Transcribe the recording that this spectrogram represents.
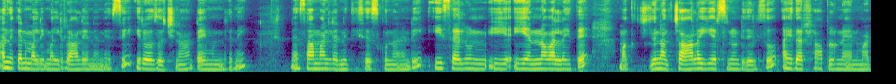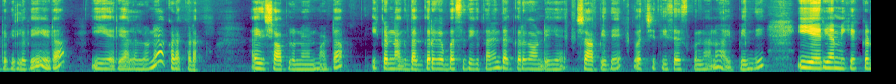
అందుకని మళ్ళీ మళ్ళీ రాలేననేసి ఈరోజు వచ్చిన టైం ఉందని నేను సామాన్లన్నీ తీసేసుకున్నానండి. ఈ సలూన్ ఈ ఈ అన్న వాళ్ళైతే మాకు నాకు చాలా ఇయర్స్ నుండి తెలుసు. ఐదారు షాపులు ఉన్నాయన్నమాట వీళ్ళవి ఈడ. ఈ ఏరియాలలోనే అక్కడక్కడ ఐదు షాపులు ఉన్నాయన్నమాట. ఇక్కడ నాకు దగ్గరగా బస్సు దిగుతానే దగ్గరగా ఉండే షాప్ ఇదే. వచ్చి తీసేసుకున్నాను అయిపోయింది. ఈ ఏరియా మీకు ఎక్కడ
